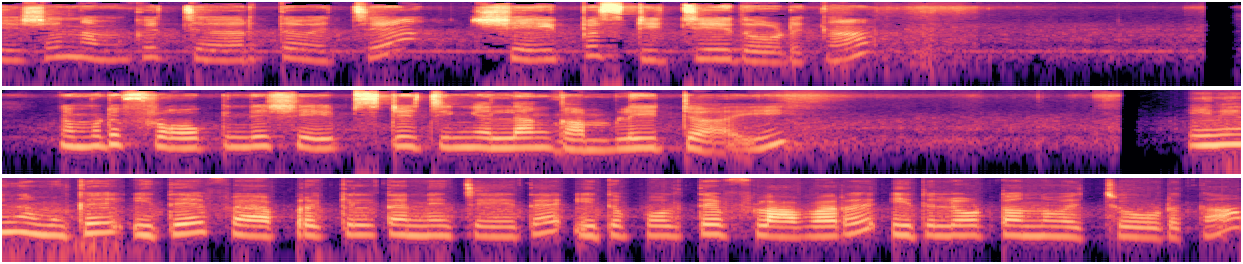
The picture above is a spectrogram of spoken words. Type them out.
ശേഷം നമുക്ക് ചേർത്ത് വെച്ച് ഷേപ്പ് സ്റ്റിച്ച് ചെയ്ത് കൊടുക്കാം. നമ്മുടെ ഫ്രോക്കിന്റെ ഷേപ്പ് സ്റ്റിച്ചിങ് എല്ലാം കംപ്ലീറ്റ് ആയി. ഇനി നമുക്ക് ഇതേ ഫാബ്രിക്കിൽ തന്നെ ചെയ്ത് ഇതുപോലത്തെ ഫ്ലവർ ഇതിലോട്ടൊന്ന് വെച്ച് കൊടുക്കാം.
